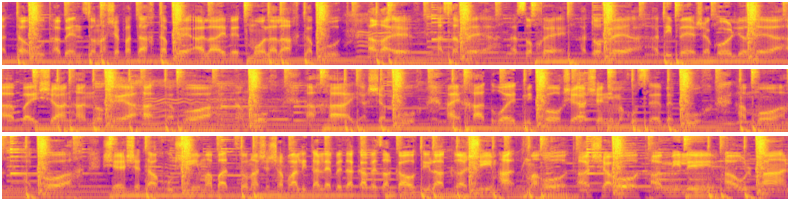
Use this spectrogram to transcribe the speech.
הטעות, הבן זונה שפתח את הפה עליי ואתמול הלך כפות. הרעב, השבע, השוחה, התובע, הטיפש, הכל יודע, הביישן, הנוגע, הגבוה, הנמוך, החי, השפוך, האחד רועד מקור שהשני מכוסה בפוך, המוח, הכוח, ששת החושים, הבת זונה ששברה לי את הלב בדקה וזרקה אותי לקרשים, הדמעות, השעות, המילים, האולפן,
